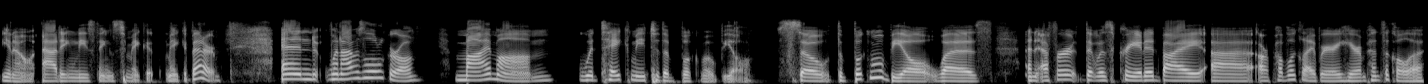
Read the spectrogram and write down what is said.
you know, adding these things to make it make it better. And when I was a little girl, my mom would take me to the bookmobile. So the bookmobile was an effort that was created by uh, our public library here in Pensacola,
